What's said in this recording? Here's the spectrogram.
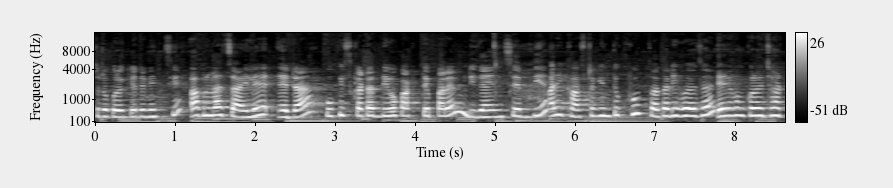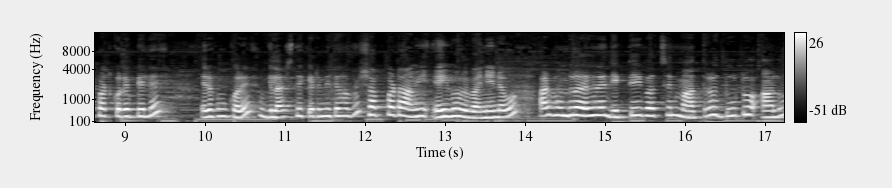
ছোট করে কেটে নিচ্ছি। আপনারা চাইলে এটা কুকিজ কাটার দিয়েও কাটতে পারেন, ডিজাইন শেপ দিয়ে। আর এই কাজটা কিন্তু খুব তাড়াতাড়ি হয়ে যায়। এরকম করে ঝটপট করে বেলে এরকম করে গ্লাস দিয়ে কেটে নিতে হবে। সব কটা আমি এইভাবে বানিয়ে নেব। আর বন্ধুরা, এখানে দেখতেই পাচ্ছেন মাত্র দুটো আলু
